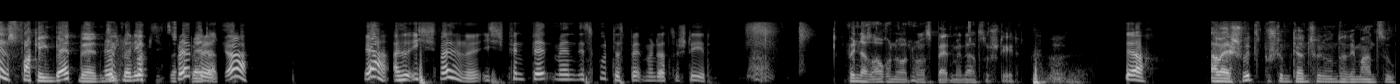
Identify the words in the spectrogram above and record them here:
er ist fucking Batman. Er Sieht man nicht. fucking Batman, ja. Ja, also ich weiß nicht. Ich finde Batman ist gut, dass Batman dazu steht. Ich finde das auch in Ordnung, dass Batman dazu steht. Ja, Aber er schwitzt bestimmt ganz schön unter dem Anzug.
